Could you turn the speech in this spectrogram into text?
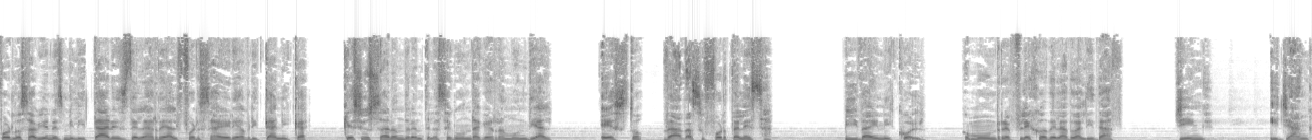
por los aviones militares de la Real Fuerza Aérea Británica que se usaron durante la Segunda Guerra Mundial. Esto dada su fortaleza. Viva y Nicole, como un reflejo de la dualidad, Jing y Yang.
